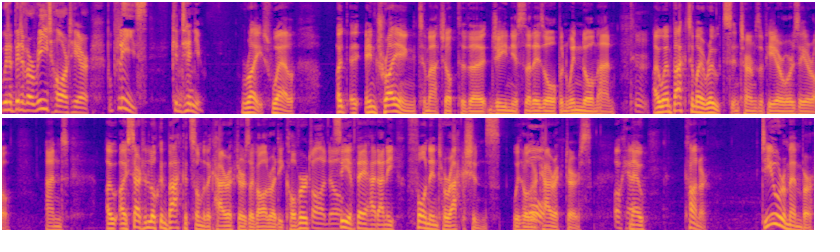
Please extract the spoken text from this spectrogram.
with a bit of a retort here, but please, continue. Right, well, in trying to match up to the genius that is Open Window Man, hmm. I went back to my roots in terms of Hero or Zero, and I, I started looking back at some of the characters I've already covered, Oh, no. see if they had any fun interactions with other Oh. characters. Okay. Now, Connor, do you remember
